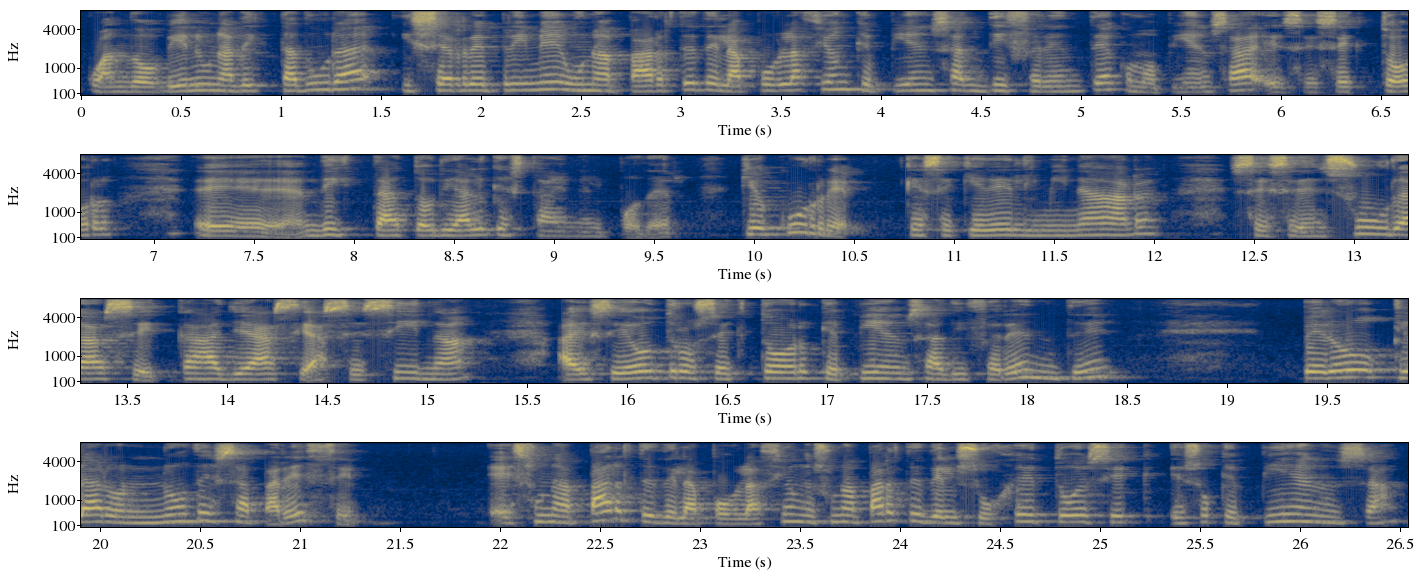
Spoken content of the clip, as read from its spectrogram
cuando viene una dictadura y se reprime una parte de la población que piensa diferente a como piensa ese sector eh, dictatorial que está en el poder. ¿Qué ocurre? Que se quiere eliminar, se censura, se calla, se asesina a ese otro sector que piensa diferente, pero claro, no desaparece. Es una parte de la población, es una parte del sujeto, ese, eso que piensa,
